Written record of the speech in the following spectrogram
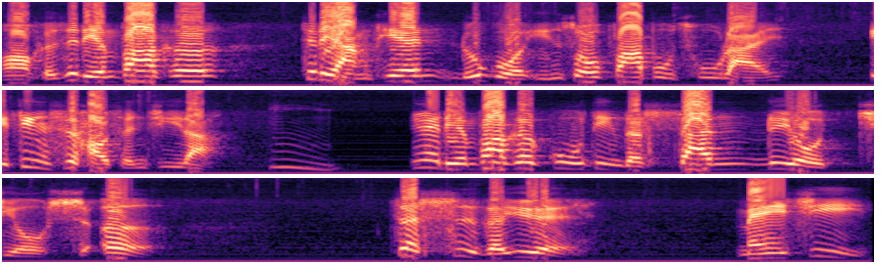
哦，可是联发科这两天如果营收发布出来，一定是好成绩啦。嗯。因为联发科固定的三六九十二这四个月，每季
